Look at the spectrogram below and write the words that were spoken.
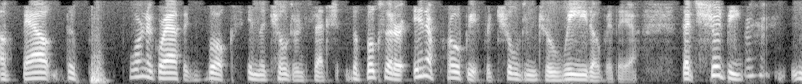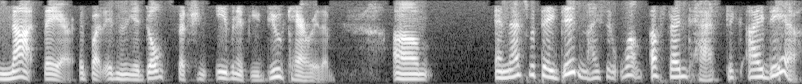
about the pornographic books in the children's section, the books that are inappropriate for children to read over there, that should be mm-hmm. not there, but in the adult section, even if you do carry them. Um, and that's what they did. And I said, well, a fantastic idea.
